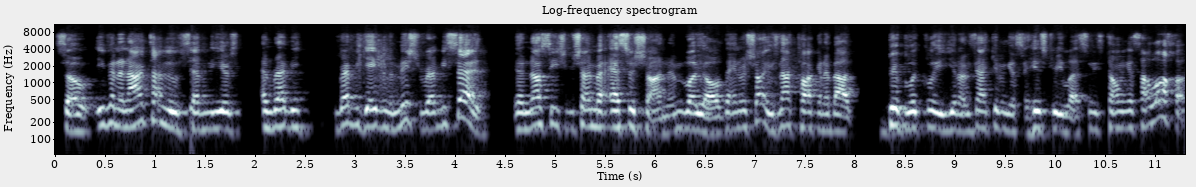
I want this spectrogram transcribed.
So even in our time, it was 70 years, and Rebbe, Rebbe gave him the mission. Rebbe said, you know He's not talking about biblically, you know, he's not giving us a history lesson, he's telling us halacha.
